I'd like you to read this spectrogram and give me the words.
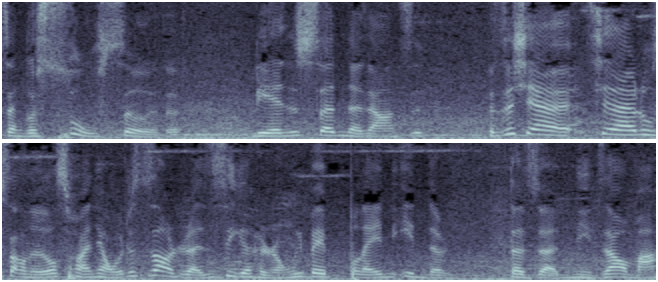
整个素色的连身的这样子。可是现在现在路上的人都穿这样，我就知道人是一个很容易被 blend in 的的人，你知道吗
